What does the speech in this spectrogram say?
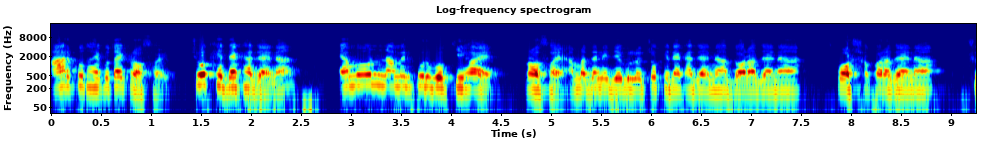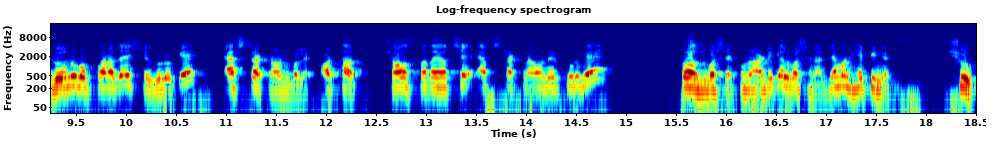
আর কোথায় কোথায় ক্রস হয়? চোখে দেখা যায় না। এমন নামের পূর্ব কি হয়? ক্রস হয়। আমরা জানি যেগুলো চোখে দেখা যায় না, ধরা যায় না, স্পর্শ করা যায় না, শুধু অনুভব করা যায় সেগুলোকে অ্যাবস্ট্রাক্ট নাউন বলে। অর্থাৎ সহজ কথাই হচ্ছে অ্যাবস্ট্রাক্ট নাউনের পূর্বে ক্রস বসে, কোনো আর্টিকেল বসে না। যেমন হ্যাপিনেস সুখ।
